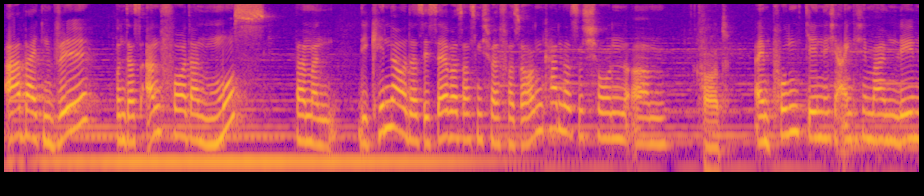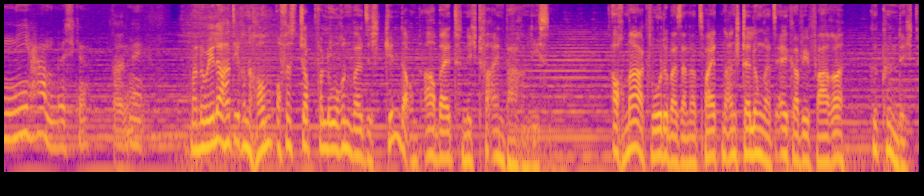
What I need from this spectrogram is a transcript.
arbeiten will und das anfordern muss, weil man die Kinder oder sich selber sonst nicht mehr versorgen kann, das ist schon ähm, Hart. ein Punkt, den ich eigentlich in meinem Leben nie haben möchte. Nein. Nee. Manuela hat ihren Homeoffice-Job verloren, weil sich Kinder und Arbeit nicht vereinbaren ließen. Auch Mark wurde bei seiner zweiten Anstellung als Lkw-Fahrer gekündigt.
